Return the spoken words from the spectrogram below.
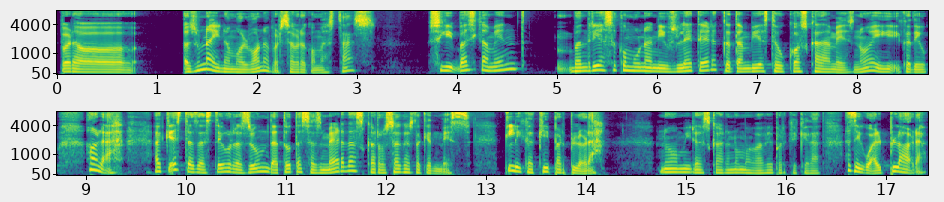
però és una eina molt bona per saber com estàs. O sigui, bàsicament, vendria a ser com una newsletter que t'envia el teu cos cada mes, no? I, I que diu, hola, aquest és el teu resum de totes les merdes que arrossegues d'aquest mes. Clic aquí per plorar. No, mira, és que ara no me va bé perquè he quedat. És igual, plora.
